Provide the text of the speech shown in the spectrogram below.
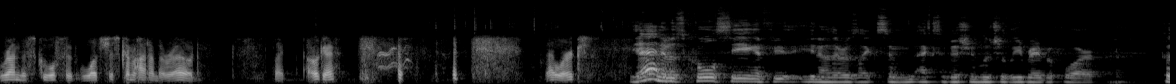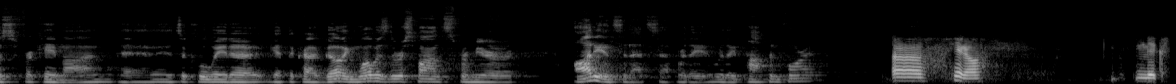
run the school said, well, "Let's just come out on the road." Like, okay, that works. Yeah, and it was cool seeing a few. You know, there was like some exhibition lucha libre before Puscifer came on, and it's a cool way to get the crowd going. What was the response from your audience to that stuff? Were they were they popping for it? Uh, you know, mixed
